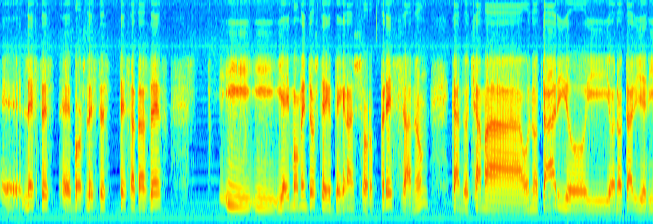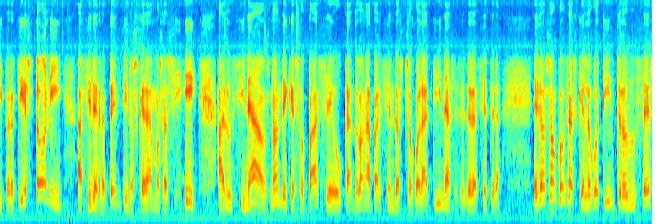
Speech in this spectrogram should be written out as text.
eh, lestes, eh, vos lestes tes atrás dez, e, e, e hai momentos de, de gran sorpresa, non? Cando chama o notario e o notario lle di, pero ti es Tony, así de repente, e nos quedamos así alucinados, non? De que eso pase, ou cando van aparecendo as chocolatinas, etcétera, etcétera. Esas son cousas que logo ti introduces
